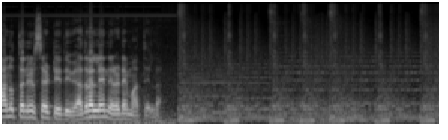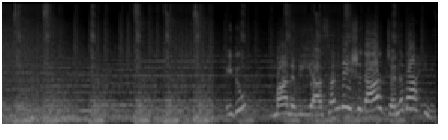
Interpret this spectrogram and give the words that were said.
ನಾನು ತನ್ವೀರ್ ಸೆಟ್ ಇದ್ದೀವಿ. ಅದರಲ್ಲೇನು ಎರಡೇ ಮಾತಿಲ್ಲ. ಇದು ಮಾನವೀಯ ಸಂದೇಶದ ಜನವಾಹಿನಿ.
